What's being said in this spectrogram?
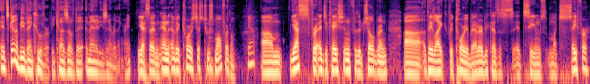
it's going to be Vancouver because of the amenities and everything, right? yes, and, and and Victoria's just too small for them. Yeah. Um, yes, for education for their children, uh, they like Victoria better because it's, it seems much safer.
